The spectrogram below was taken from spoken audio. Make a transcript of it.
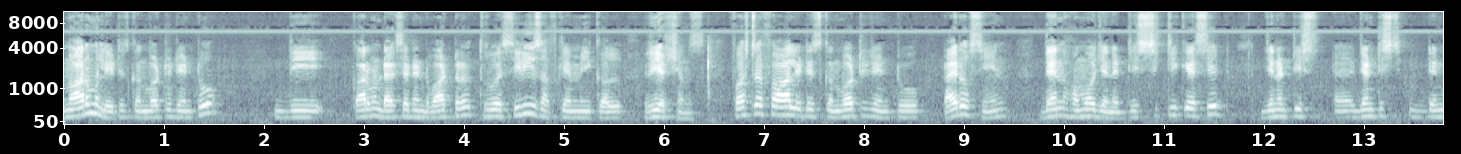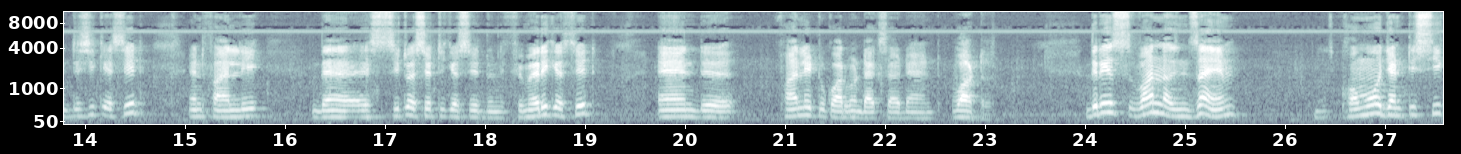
Normally, it is converted into the carbon dioxide and water through a series of chemical reactions. First of all, it is converted into tyrosine, then homogentisic acid, genetic, uh, genetic acid, and finally the cetoacetic acid and fumaric acid, and uh, finally to carbon dioxide and water. There is one enzyme, homogentisic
